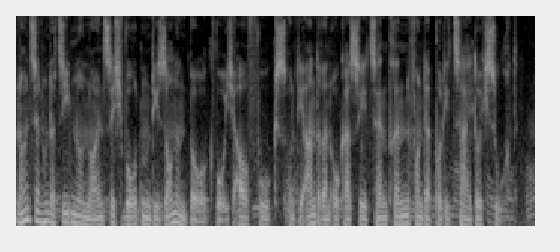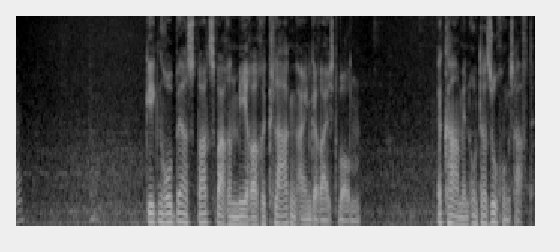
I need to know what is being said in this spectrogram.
1997 wurden die Sonnenburg, wo ich aufwuchs, und die anderen OKC-Zentren von der Polizei durchsucht. Gegen Robert Spatz waren mehrere Klagen eingereicht worden. Er kam in Untersuchungshaft.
